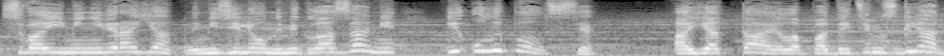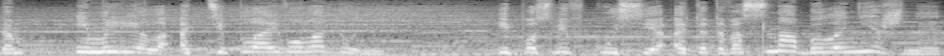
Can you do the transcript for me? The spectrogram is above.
своими невероятными зелеными глазами и улыбался. А я таяла под этим взглядом и млела от тепла его ладони. И послевкусие от этого сна было нежное,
